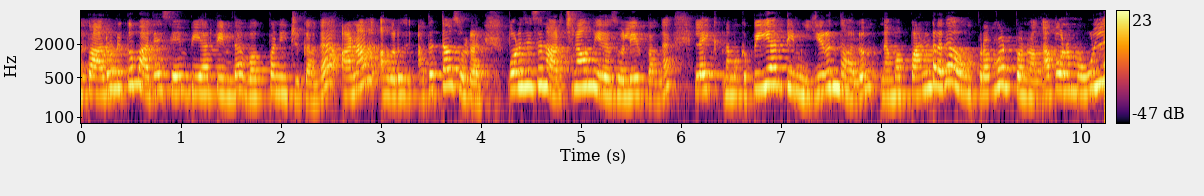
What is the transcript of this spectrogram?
இப்போ அருணுக்கும் அதே சேம் பிஆர் டீம் தான் ஒர்க் பண்ணிட்டு இருக்காங்க ஆனால் அவர் அதைத்தான் சொல்றாரு. போன சீசன் அர்ச்சனாவும் இதை சொல்லியிருப்பாங்க. லைக் நமக்கு பிஆர் டீம் இருந்தாலும் நம்ம பண்றதை அவங்க ப்ரமோட் பண்ணுவாங்க. அப்போ நம்ம உள்ள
